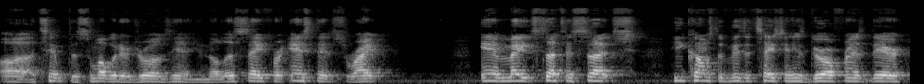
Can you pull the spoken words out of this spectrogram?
uh, attempt to smuggle their drugs in. You know, let's say for instance, right, inmate such and such, he comes to visitation, his girlfriend's there.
